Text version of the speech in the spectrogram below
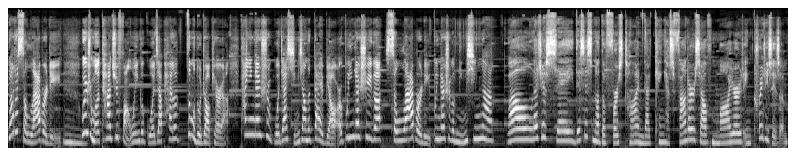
not a celebrity。嗯，为什么她去访问一个国家拍了这么多照片啊？她应该是国家形象的代表，而不应该是一个 celebrity，不应该是个明星啊。Well, let's just say this is not the first time that Kim has found herself mired in criticism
